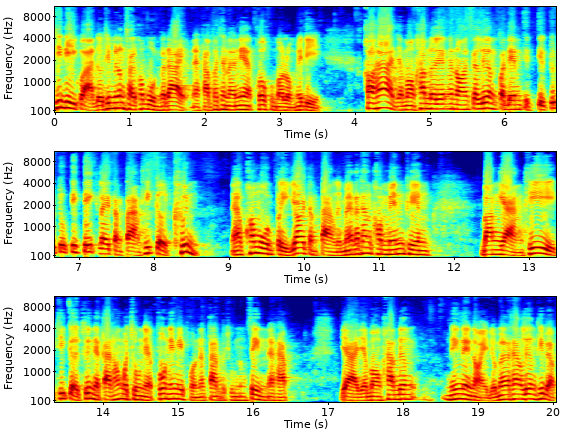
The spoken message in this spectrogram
ที่ดีกว่า โดยที่ไม่ต้องใช้ข้อมูลก็ได้นะครับ เพราะฉะนั้นเนี่ยควบคุมอารมณ์ให้ดี ข้อห้าอย่ามองข้ามเรื่องเล็กน้อยก็เรื่องประเด็นติดติดจุกจุกติ๊กติ๊กอะไรต่างๆ ที่เกิดขึ้นนะครับ ข้อมูลปลีกย่อยต่างๆ หรือแม้กระทั่งคอมเมนต์เพียงบางอย่างที่ที่เกิดขึ้นในการห้องประชุมเนี่ยพวกนี้มีผลในการประชุมทั้งสิ้นนะครับ อย่าอย่ามองข้ามเรื่องนิดหน่อยๆหรือแม้กระทั่งเรื่องที่แบบ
